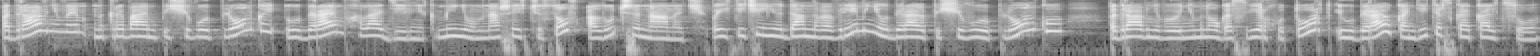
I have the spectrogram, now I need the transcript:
Подравниваем, накрываем пищевой пленкой и убираем в холодильник минимум на 6 часов, а лучше на ночь. По истечению данного времени убираю пищевую пленку, подравниваю немного сверху торт и убираю кондитерское кольцо.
